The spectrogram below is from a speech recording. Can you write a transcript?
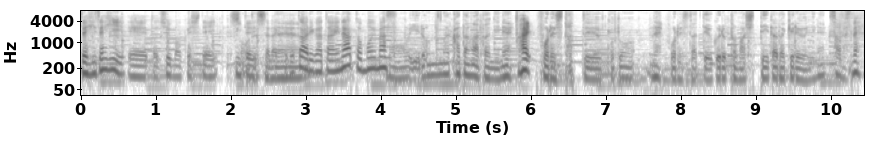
ぜひぜひ、えー、と注目して見ていただけるとありがたいなと思います。いろんな方々にねはい、フォレスタっていうことをねフォレスタっていうグループが知っていただけるようにねそうですね。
